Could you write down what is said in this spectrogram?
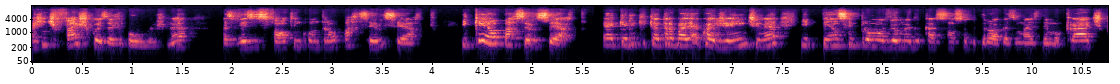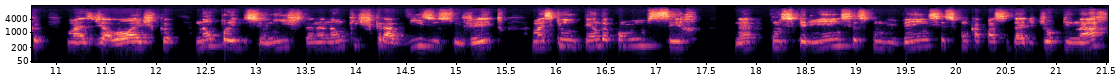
a gente faz coisas boas. Né? Às vezes falta encontrar o parceiro certo. E quem é o parceiro certo? É aquele que quer trabalhar com a gente né? e pensa em promover uma educação sobre drogas mais democrática, mais dialógica, não proibicionista, né? não que escravize o sujeito, mas que o entenda como um ser, né? com experiências, com vivências, com capacidade de opinar,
